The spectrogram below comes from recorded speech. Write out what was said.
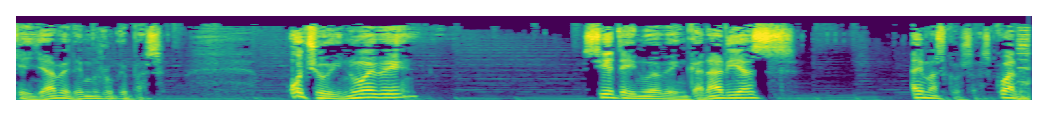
que ya veremos lo que pasa. 8 y 9, 7 y 9 en Canarias, hay más cosas. ¿Cuáles?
